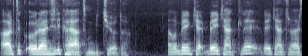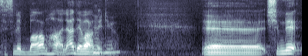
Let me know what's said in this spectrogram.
artık öğrencilik hayatım bitiyordu. Ama Beyke- Beykent'le, Beykent Üniversitesi ile bağım hala devam ediyor. Ee, şimdi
